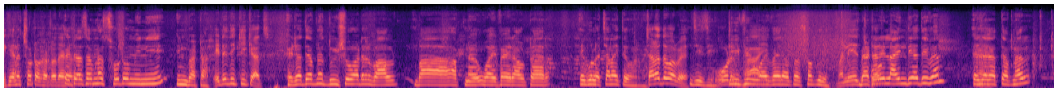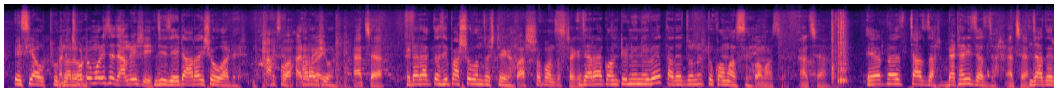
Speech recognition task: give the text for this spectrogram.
এখানে ছোটখাটো দেখা এটা আছে আপনার ছোট মিনি ইনভার্টার এটা দিয়ে কি কাজ? এটা এটাতে আপনার দুইশো ওয়াটের বাল্ব বা আপনার ওয়াইফাই রাউটার এগুলো চালাতে পারবে চালাতে পারবে? জি জি টিভি ওয়াইফাই রাউটার সবগুলো মানে ব্যাটারি লাইন দিয়ে দিবেন এই জায়গাতে আপনার এসি আউটপুট মানে ছোট মরিচে জাল বেশি? জি জি এটা আড়াইশো ওয়াটের। আড়াইশো ওয়াট। আচ্ছা। এটা রাখতেছি পাঁচশো পঞ্চাশ টাকা। পাঁচশো পঞ্চাশ টাকা। যারা কন্টিনিউ নেবে তাদের জন্য একটু কম আছে। কম আছে। আচ্ছা। এই আপনার চার্জার ব্যাটারি চার্জার আচ্ছা। যাদের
